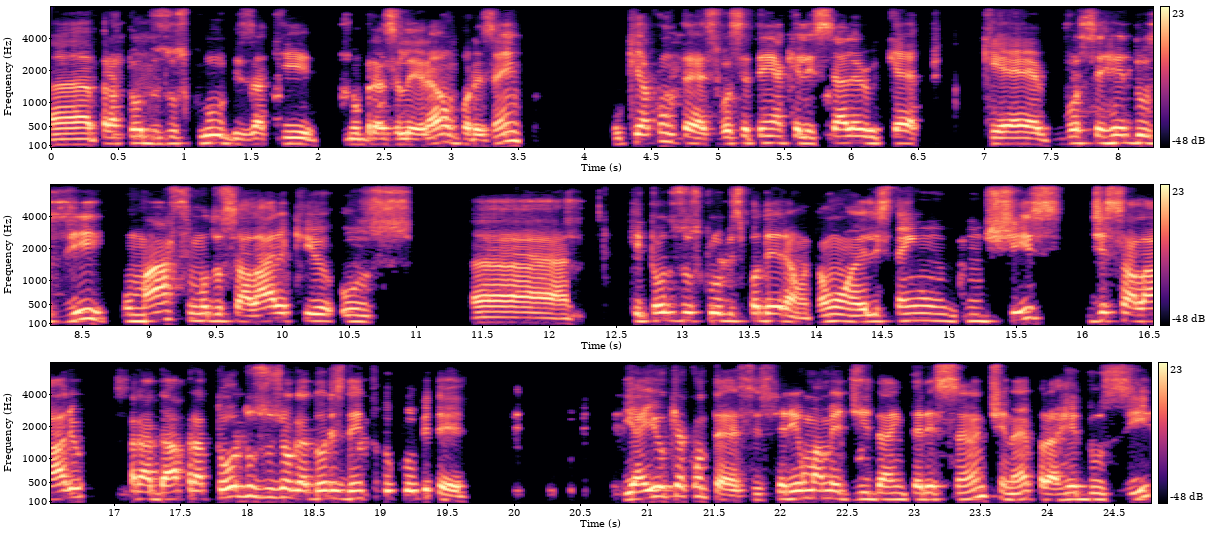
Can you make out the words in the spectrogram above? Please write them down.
uh, ah, para todos os clubes aqui no Brasileirão, por exemplo, o que acontece? Você tem aquele salary cap, que é você reduzir o máximo do salário que os uh, que todos os clubes poderão. Então, eles têm um, um X de salário para dar para todos os jogadores dentro do clube dele. E aí o que acontece? Seria uma medida interessante né, para reduzir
